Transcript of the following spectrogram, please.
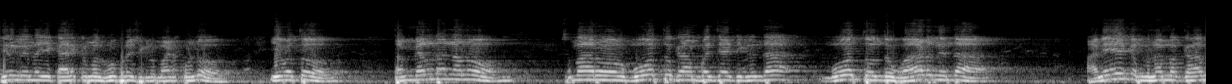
ದಿನಗಳಿಂದ ಈ ಕಾರ್ಯಕ್ರಮದ ರೂಪರೇಷೆಗಳು ಮಾಡಿಕೊಂಡು ಇವತ್ತು ತಮ್ಮೆಲ್ಲ ನಾನು ಸುಮಾರು ಮೂವತ್ತು ಗ್ರಾಮ ಪಂಚಾಯತಿಗಳಿಂದ ಮೂವತ್ತೊಂದು ವಾರ್ಡ್ನಿಂದ ಅನೇಕ ನಮ್ಮ ಗ್ರಾಮ,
